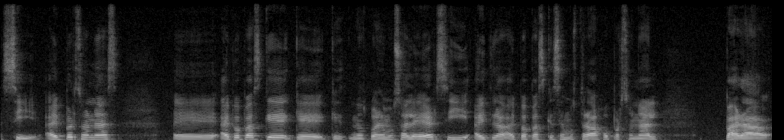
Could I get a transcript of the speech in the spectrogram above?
sí, hay personas, eh, hay papás que, que, que nos ponemos a leer, sí, hay, hay papás que hacemos trabajo personal para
